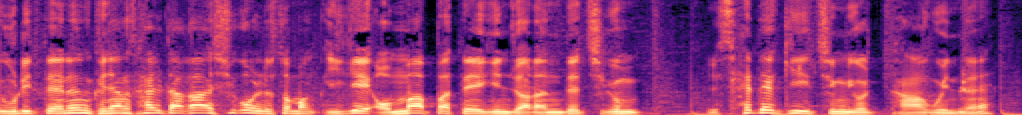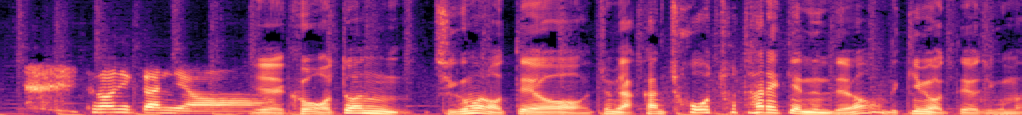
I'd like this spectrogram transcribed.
우리 때는 그냥 살다가 시골 올려서 막 이게 엄마 아빠 때 얘기인 줄 알았는데 지금 이 세대기 지금 이걸 당하고 있네. 그러니까요. 예, 그 어떤 지금은 어때요? 좀 약간 초 초탈했겠는데요? 느낌이 어때요 지금은?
